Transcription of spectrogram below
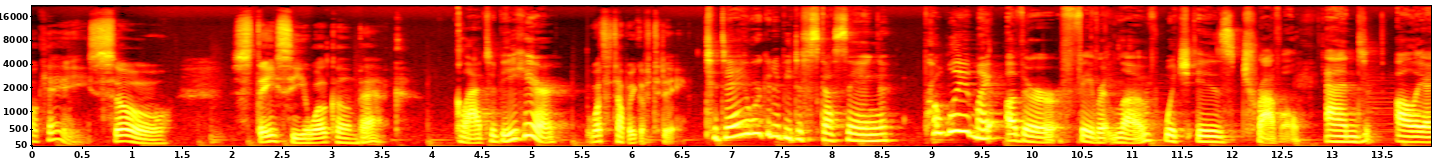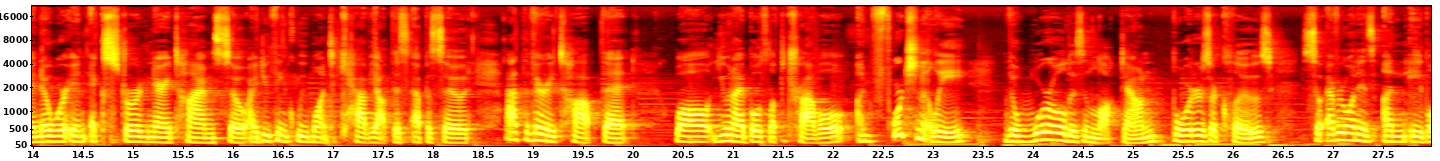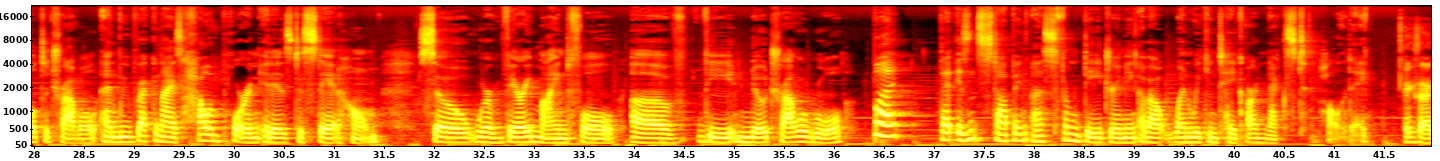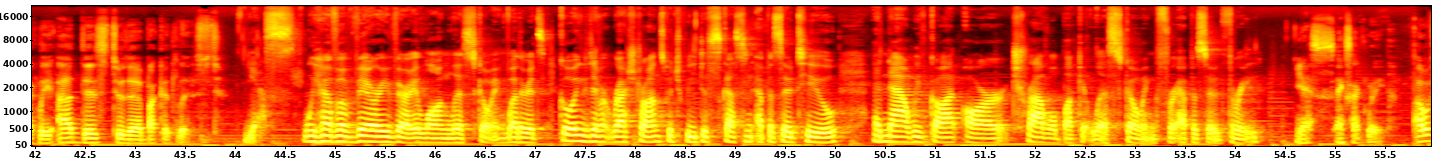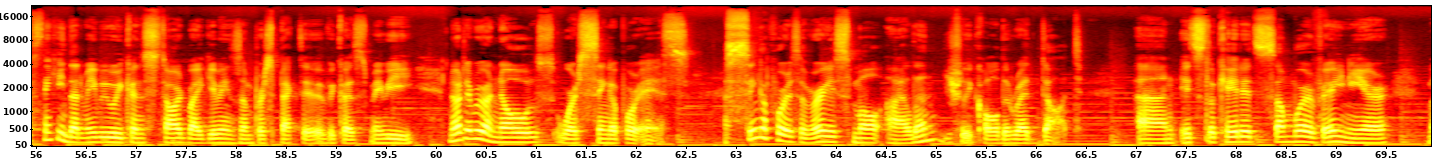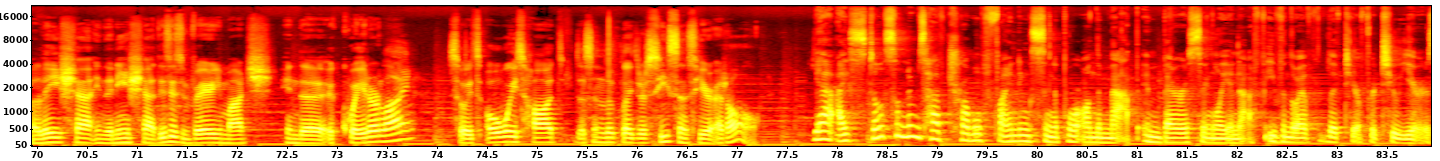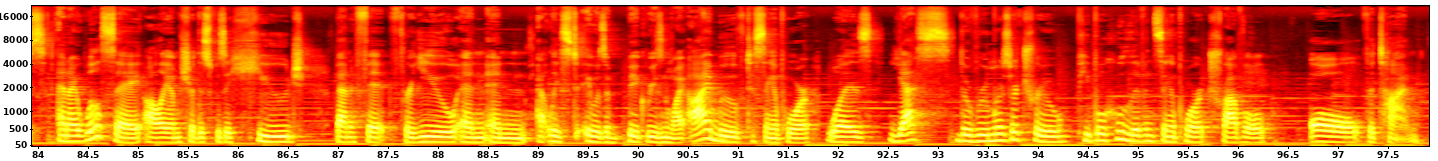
Okay, so Stacy, welcome back. Glad to be here. What's the topic of today? Today we're going to be discussing probably my other favorite love, which is travel. And Ali, I know we're in extraordinary times, so I do think we want to caveat this episode at the very top that while you and I both love to travel, unfortunately, the world is in lockdown, borders are closed, so everyone is unable to travel, and we recognize how important it is to stay at home. So we're very mindful of the no travel rule, but that isn't stopping us from daydreaming about when we can take our next holiday. Exactly, add this to the bucket list. Yes, we have a very, very long list going, whether it's going to different restaurants, which we discussed in episode two, and now we've got our travel bucket list going for episode three. Yes, exactly. I was thinking that maybe we can start by giving some perspective because maybe not everyone knows where Singapore is. Singapore is a very small island, usually called the Red Dot, and it's located somewhere very near Malaysia, Indonesia. This is very much in the equator line, so it's always hot. Doesn't look like there's seasons here at all. Yeah, I still sometimes have trouble finding Singapore on the map, embarrassingly enough, even though I've lived here for two years. And I will say, Ali, I'm sure this was a huge benefit for you and and at least it was a big reason why I moved to Singapore was yes the rumors are true people who live in Singapore travel all the time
